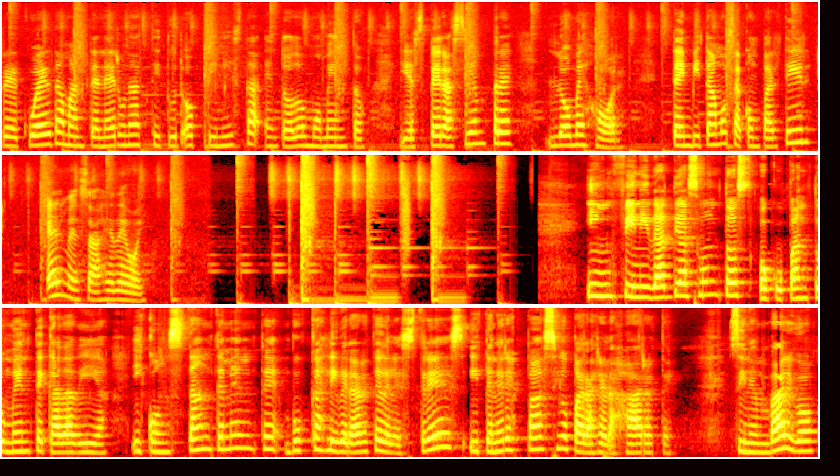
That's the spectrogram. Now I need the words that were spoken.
Recuerda mantener una actitud optimista en todo momento y espera siempre lo mejor. Te invitamos a compartir el mensaje de hoy. Infinidad de asuntos ocupan tu mente cada día y constantemente buscas liberarte del estrés y tener espacio para relajarte. Sin embargo,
